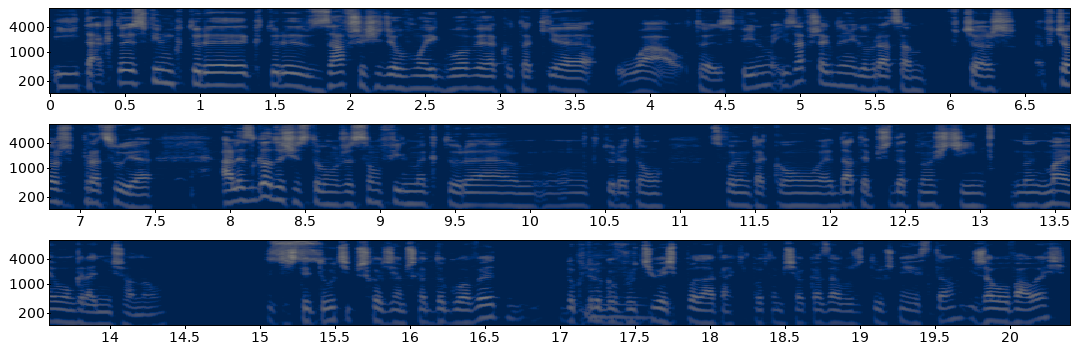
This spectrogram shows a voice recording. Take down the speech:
I tak, to jest film, który, który zawsze siedział w mojej głowie jako takie wow, to jest film i zawsze jak do niego wracam, wciąż, wciąż pracuję. Ale zgodzę się z tobą, że są filmy, które, które tą swoją taką datę przydatności no, mają ograniczoną. Jakiś tytuł ci przychodzi na przykład do głowy, do którego wróciłeś po latach i potem się okazało, że to już nie jest to i żałowałeś?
